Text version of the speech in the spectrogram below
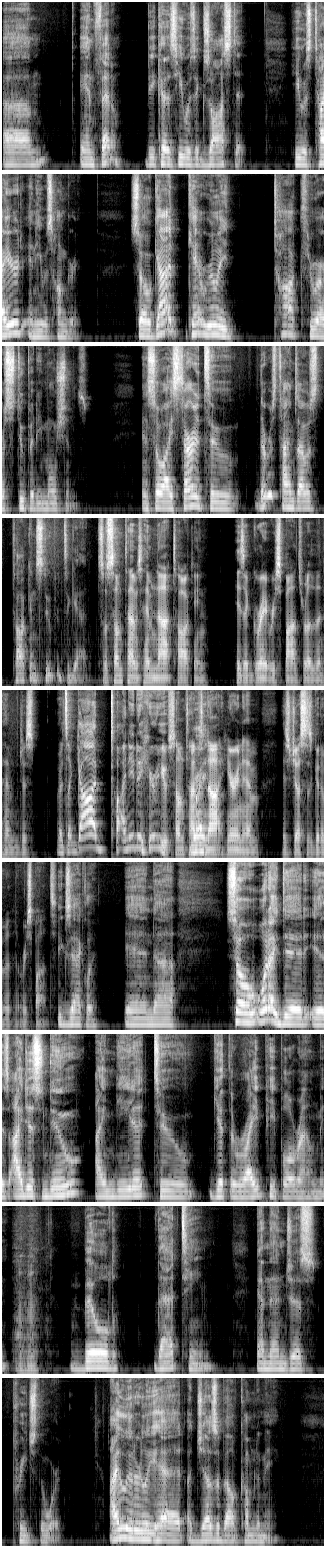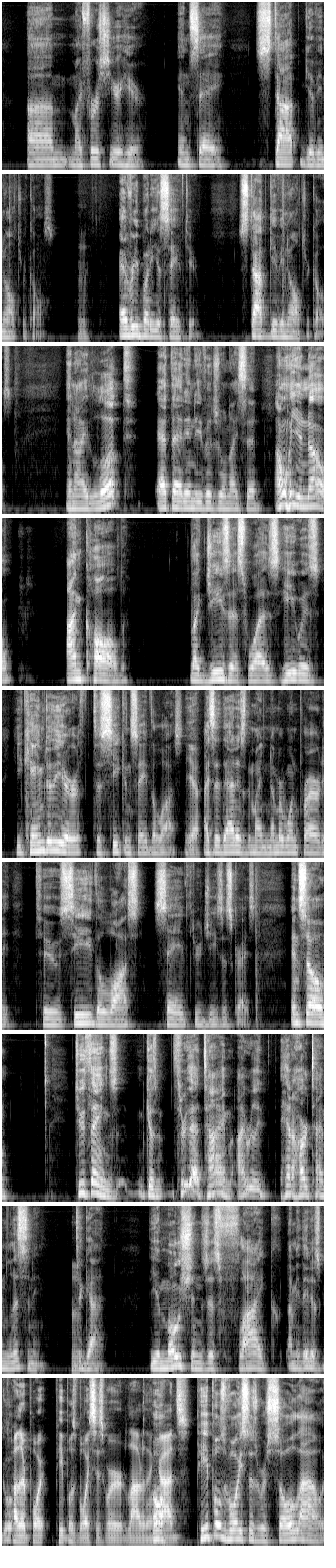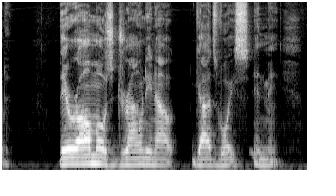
um, and fed him because he was exhausted. He was tired and he was hungry. So God can't really talk through our stupid emotions. And so I started to, there was times I was talking stupid to God. So sometimes him not talking is a great response rather than him just. It's like God, I need to hear you. Sometimes Right. not hearing him is just as good of a a response. Exactly. And uh, so what I did is I just knew I needed to get the right people around me, build that team, and then just preach the word. I literally had a Jezebel come to me um, my first year here and say, stop giving altar calls. Everybody is saved here. Stop giving altar calls. And I looked at that individual and I said, I want you to know I'm called like Jesus was. He was, he came to the earth to seek and save the lost. Yeah. I said, that is my number one priority to see the lost saved through Jesus Christ. And so, two things, because through that time, I really had a hard time listening to hmm. God. The emotions just fly. I mean, they just go. Other po- people's voices were louder than Oh. God's. People's voices were so loud, they were almost drowning out God's voice in me.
